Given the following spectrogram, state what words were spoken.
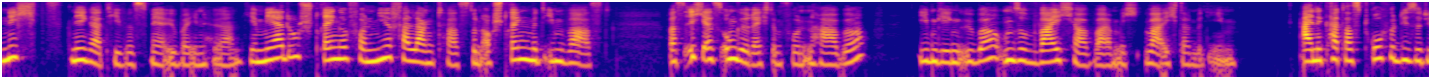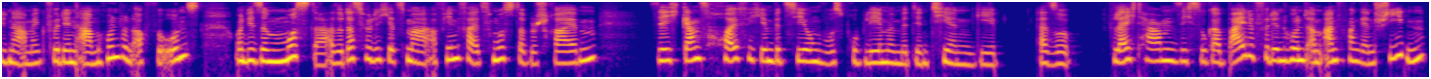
nichts Negatives mehr über ihn hören. Je mehr du strenge von mir verlangt hast und auch streng mit ihm warst, was ich als ungerecht empfunden habe, ihm gegenüber, umso weicher war, mich, war ich dann mit ihm eine Katastrophe, diese Dynamik für den armen Hund und auch für uns. Und diese Muster, also das würde ich jetzt mal auf jeden Fall als Muster beschreiben, sehe ich ganz häufig in Beziehungen, wo es Probleme mit den Tieren gibt. Also vielleicht haben sich sogar beide für den Hund am Anfang entschieden,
